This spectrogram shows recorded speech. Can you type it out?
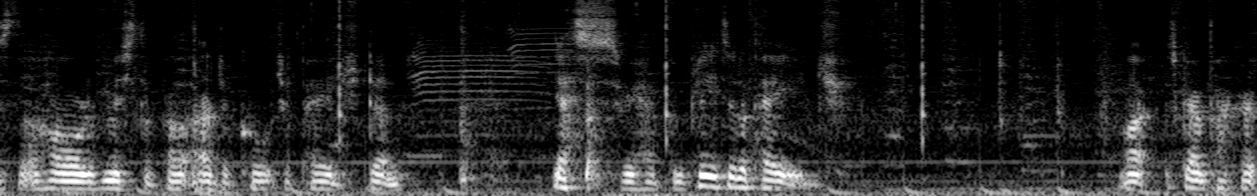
Is the whole of Mystical Agriculture page done. Yes, we have completed a page. Right, let's go and pack a,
